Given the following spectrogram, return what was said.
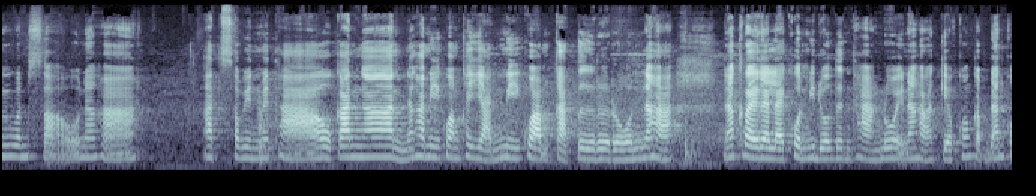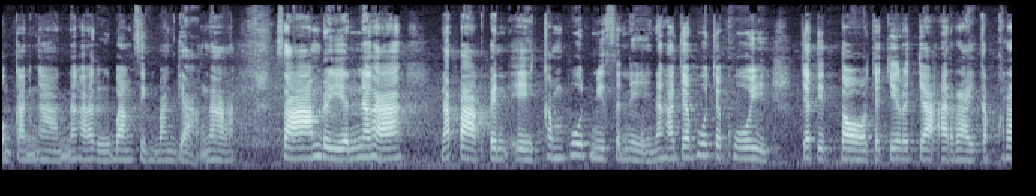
นวันเสาร์นะคะ อัศวินไม้เท้า การงานนะคะ มีความขยัน มีความกระตือรือร้นนะคะนะใครหลาย ๆ คนมีดวงเดินทางด้วยนะคะ เกี่ยวข้องกับด้านของการงานนะคะ หรือบางสิ่งบางอย่างนะคะสามเหรียญนะคะนะปากเป็นเอกคำพูดมีเสน่ห์นะคะ จะพูดจะคุยจะติดต่อจะเจรจาอะไรกับใคร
